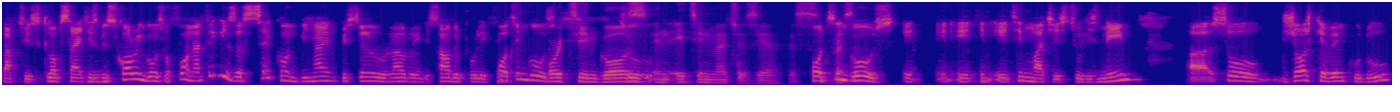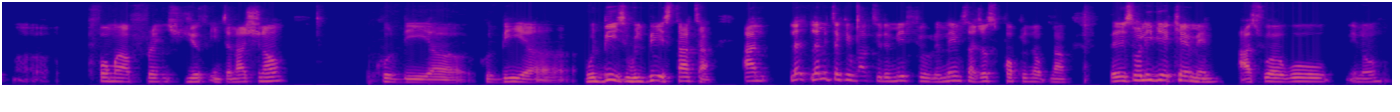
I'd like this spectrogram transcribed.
back to his club side, he's been scoring goals for fun. I think he's the second behind Cristiano Ronaldo in the Saudi Pro League. 14 goals. 14 goals to, in 18 matches. Yeah. 14 impressive. goals in, in, in 18 matches to his name. Uh, so, Georges Kevin Nkoudou, uh, former French youth international, could be uh, could be uh, would be will be a starter. And let, let me take you back to the midfield. The names are just popping up now. There is Olivier Kemen as well, who you know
